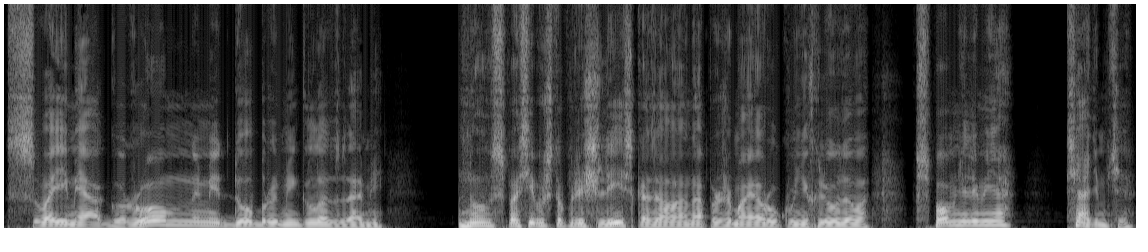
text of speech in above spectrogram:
с своими огромными добрыми глазами. «Ну, спасибо, что пришли», — сказала она, пожимая руку Нехлюдова. «Вспомнили меня? Сядемте».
